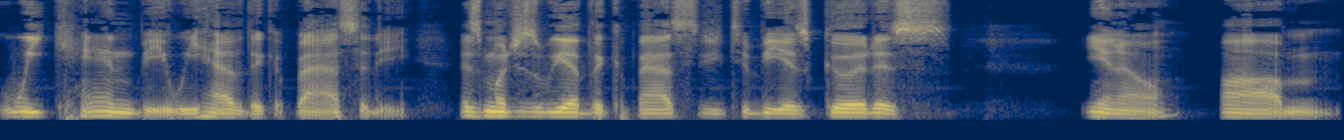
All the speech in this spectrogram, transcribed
we can be. We have the capacity. As much as we have the capacity to be as good as you know, um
